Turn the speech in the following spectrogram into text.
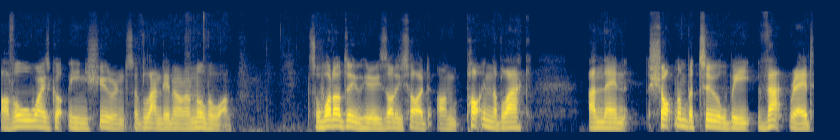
I've always got the insurance of landing on another one. So what I'll do here is I decide I'm potting the black, and then shot number two will be that red,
